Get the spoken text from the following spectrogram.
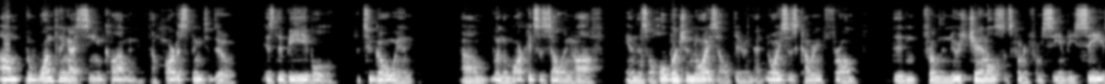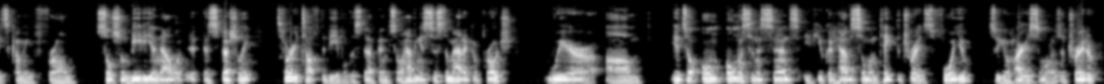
Um, the one thing I see in common, the hardest thing to do is to be able to go in um, when the markets are selling off and there's a whole bunch of noise out there, and that noise is coming from the from the news channels. It's coming from CNBC. It's coming from social media now, especially. It's very tough to be able to step in. So having a systematic approach where um, it's a, almost in a sense, if you could have someone take the trades for you, so you hire someone as a trader,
